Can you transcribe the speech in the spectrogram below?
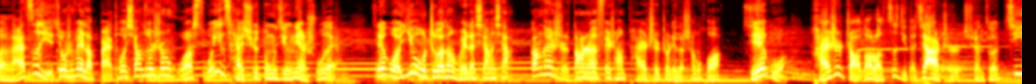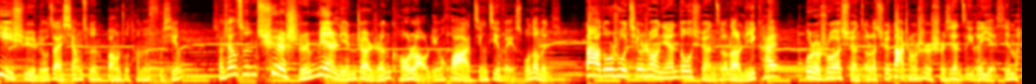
本来自己就是为了摆脱乡村生活，所以才去东京念书的呀。结果又折腾回了乡下。刚开始当然非常排斥这里的生活，结果还是找到了自己的价值，选择继续留在乡村帮助他们复兴。小乡村确实面临着人口老龄化、经济萎缩的问题，大多数青少年都选择了离开，或者说选择了去大城市实现自己的野心吧。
